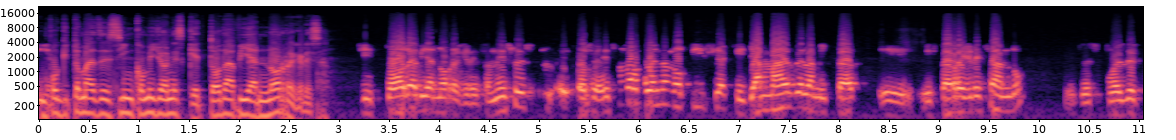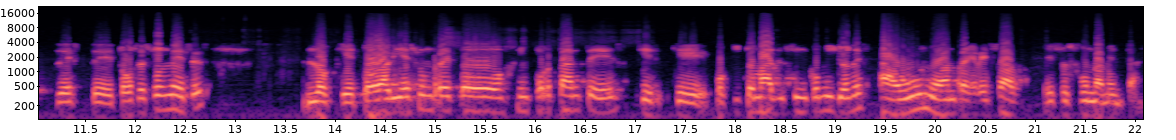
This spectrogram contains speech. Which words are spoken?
un es. poquito más de 5 millones que todavía no regresan. que todavía no regresan. Eso es, eh, o sea, es una buena noticia que ya más de la mitad eh, está regresando después de, de este- todos estos meses, Lo que todavía es un reto importante es que, poquito más de 5 millones aún no han regresado. Eso es fundamental.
